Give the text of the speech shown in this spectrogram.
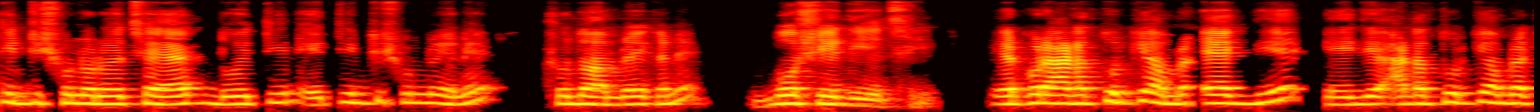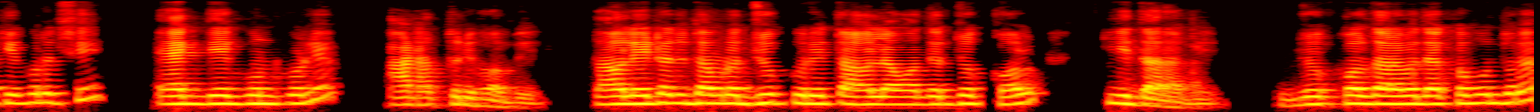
তিনটি শূন্য রয়েছে, এক, দুই, তিন, এই তিনটি শূন্য এনে শুধু আমরা এখানে বসিয়ে দিয়েছি। এরপর আটাত্তরকে আমরা এক দিয়ে, এই যে আটাত্তরকে আমরা কি করেছি? এক দিয়ে গুণ করলে আটাত্তরই হবে। তাহলে এটা যদি আমরা যোগ করি, তাহলে আমাদের যোগফল কি দাঁড়াবে? যোগফল দাঁড়াবে দেখো বন্ধুরা,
